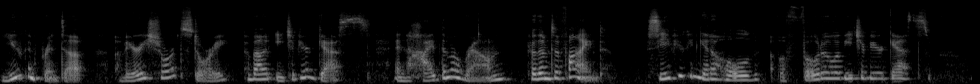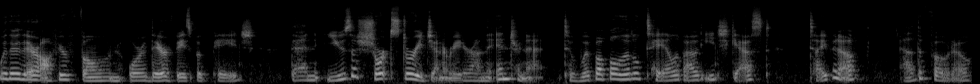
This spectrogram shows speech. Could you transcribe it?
You can print up a very short story about each of your guests and hide them around for them to find. See if you can get a hold of a photo of each of your guests, whether they're off your phone or their Facebook page. Then use a short story generator on the internet to whip up a little tale about each guest, type it up, add the photo,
